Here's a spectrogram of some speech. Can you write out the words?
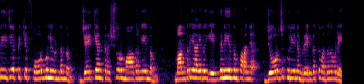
ബി ജെ പിക്ക് ഫോർമുലയുണ്ടെന്നും ജയിക്കാൻ തൃശൂർ മാതൃകയെന്നും മന്ത്രിയായത് എങ്ങനെയെന്നും പറഞ്ഞ് ജോർജ് കുര്യനും രംഗത്ത് വന്നതോടെ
